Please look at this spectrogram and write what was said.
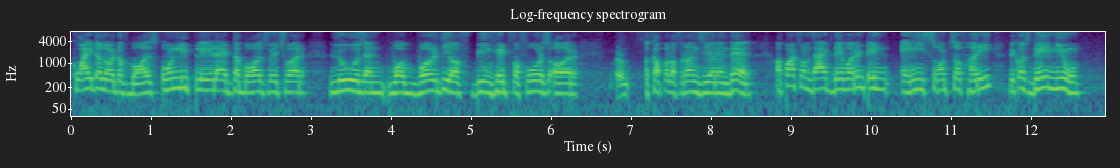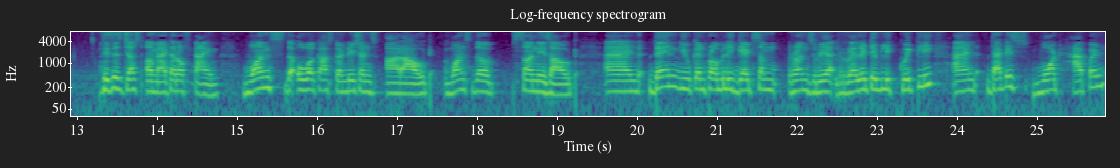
quite a lot of balls, only played at the balls which were loose and were worthy of being hit for fours or a couple of runs here and there. Apart from that, they weren't in any sorts of hurry because they knew this is just a matter of time. Once the overcast conditions are out, once the sun is out, and then you can probably get some runs re- relatively quickly and that is what happened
